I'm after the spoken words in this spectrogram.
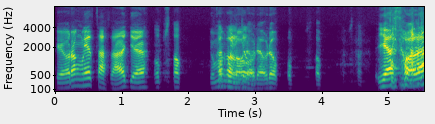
kayak orang lihat sah-sah aja. Up stop. Cuma Kan kalau udah udah udah Iya soalnya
